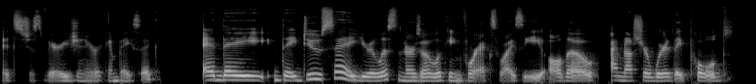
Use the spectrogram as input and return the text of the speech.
it's just very generic and basic. And they they do say your listeners are looking for XYZ, although I'm not sure where they pulled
